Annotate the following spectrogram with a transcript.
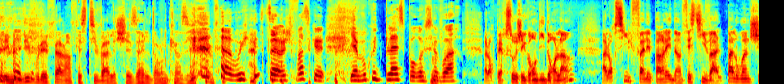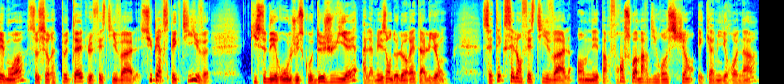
Émilie voulait faire un festival chez elle dans le 15e. ah oui, ça, je pense qu'il y a beaucoup de place pour recevoir. Alors perso, j'ai grandi dans l'Ain. Alors s'il fallait parler d'un festival pas loin de chez moi, ce serait peut-être le festival Superspective qui se déroule jusqu'au 2 juillet à la Maison de Lorette à Lyon. Cet excellent festival, emmené par François Mardi-Rossian et Camille Renat,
